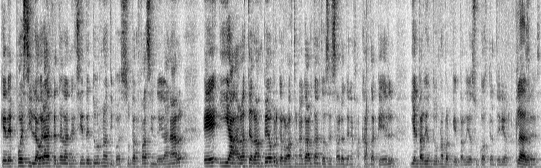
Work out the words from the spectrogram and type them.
que después, si lográs defenderla en el siguiente turno, tipo, es súper fácil de ganar. eh, y agarraste rampeo porque robaste una carta, entonces ahora tenés más cartas que él. Y él perdió un turno porque perdió su coste anterior. Claro. Entonces,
